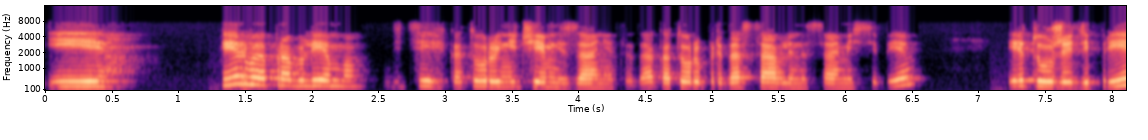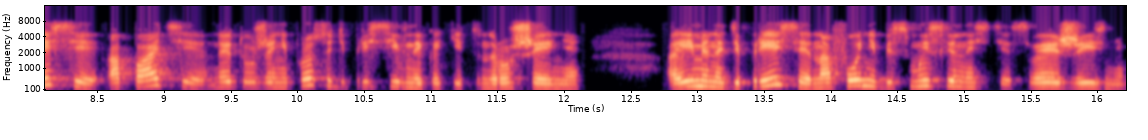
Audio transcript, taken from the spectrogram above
И первая проблема детей, которые ничем не заняты, да, которые предоставлены сами себе, это уже депрессия, апатия, но это уже не просто депрессивные какие-то нарушения, а именно депрессия на фоне бессмысленности своей жизни.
